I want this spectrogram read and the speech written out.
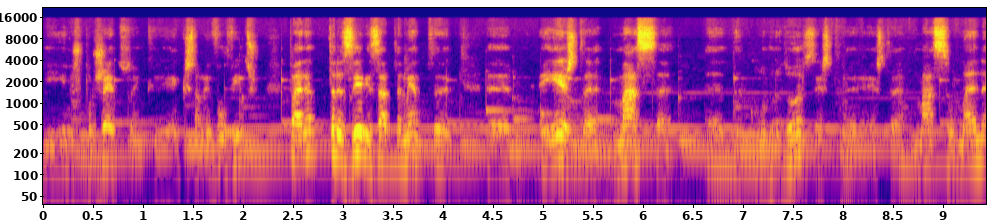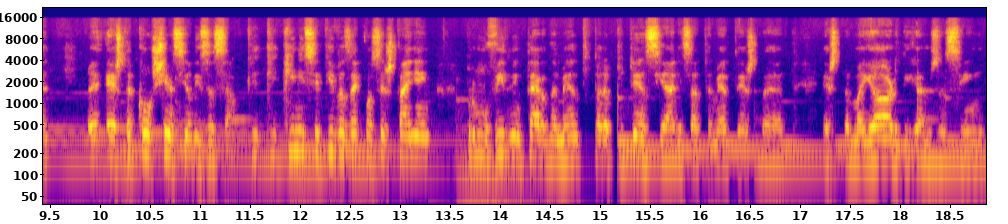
e, e nos projetos em que que estão envolvidos para trazer exatamente uh, a esta massa uh, de colaboradores, este, esta massa humana, uh, esta consciencialização. Que, que, que, iniciativas é que vocês têm promovido internamente para potenciar exatamente esta, esta maior, digamos assim,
